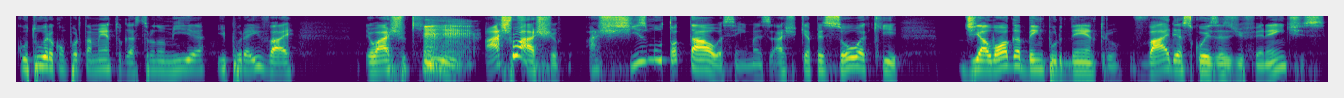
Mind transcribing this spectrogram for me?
Cultura, comportamento, gastronomia e por aí vai. Eu acho que. acho, acho. Achismo total, assim, mas acho que a pessoa que dialoga bem por dentro várias coisas diferentes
